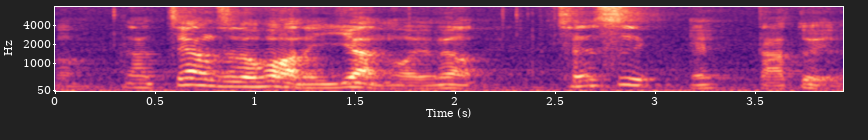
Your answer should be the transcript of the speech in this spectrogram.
啊，那这样子的话呢，一样哦，有没有？城市，哎，答对了，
